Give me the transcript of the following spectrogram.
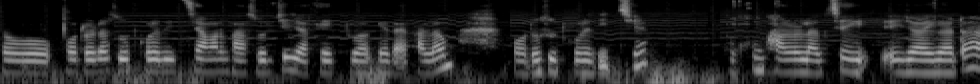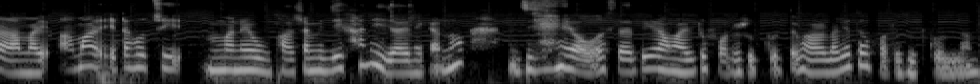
তো ফটোটা শ্যুট করে দিচ্ছে আমার ভাসুরজি, যাকে একটু আগে দেখালাম। ফটো শ্যুট করে দিচ্ছে। খুব ভালো লাগছে এই- জায়গাটা। আর আমার আমার এটা হচ্ছে মানে অভ্যাস, আমি যেখানেই যাই না কেন, যে অবস্থাতেই আমার একটু ফটো শ্যুট করতে ভালো লাগে, তো ফটো শ্যুট করলাম।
